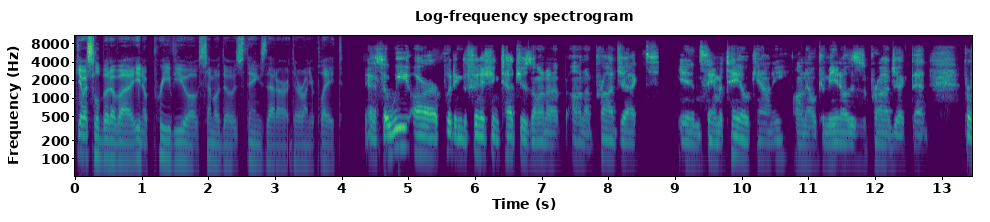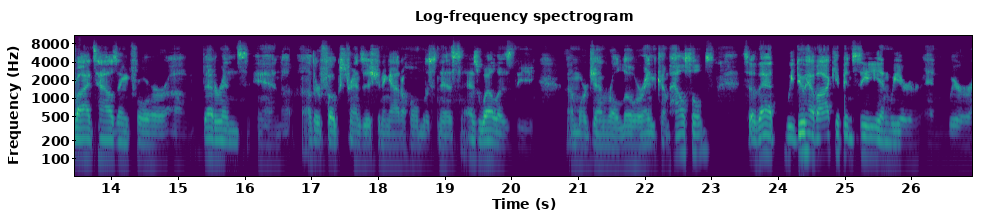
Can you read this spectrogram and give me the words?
give us a little bit of a you know preview of some of those things that are that are on your plate? Yeah, so we are putting the finishing touches on a on a project in San Mateo County on El Camino. This is a project that provides housing for um, veterans and uh, other folks transitioning out of homelessness, as well as the uh, more general lower income households. So that we do have occupancy, and we are and we're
